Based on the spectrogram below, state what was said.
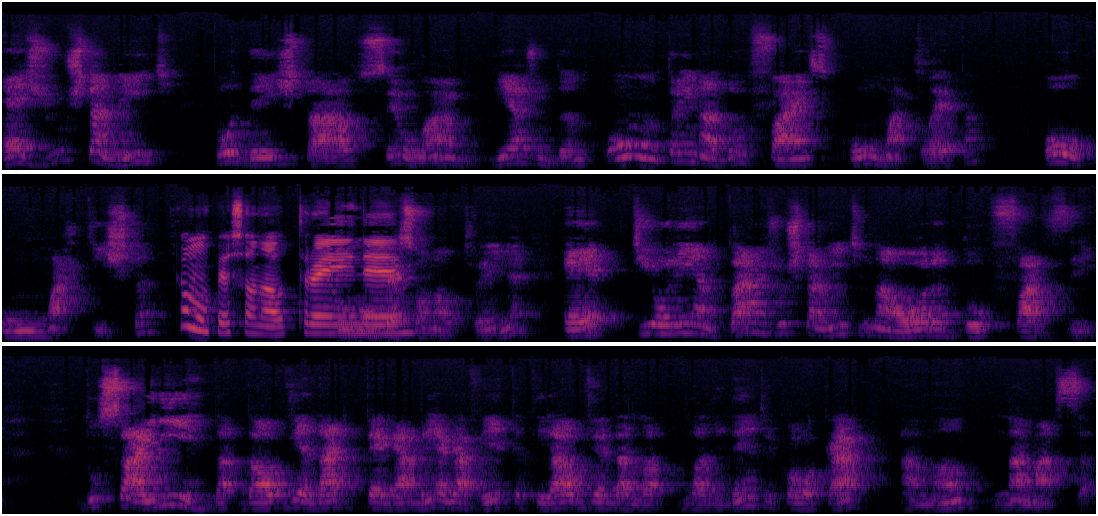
é justamente poder estar ao seu lado e ajudando, como um treinador faz com um atleta ou com um artista. Como um personal trainer. Um personal trainer, é te orientar justamente na hora do fazer. do sair da, da obviedade, pegar, abrir a gaveta, tirar a obviedade lá, lá de dentro e colocar a mão na massa.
